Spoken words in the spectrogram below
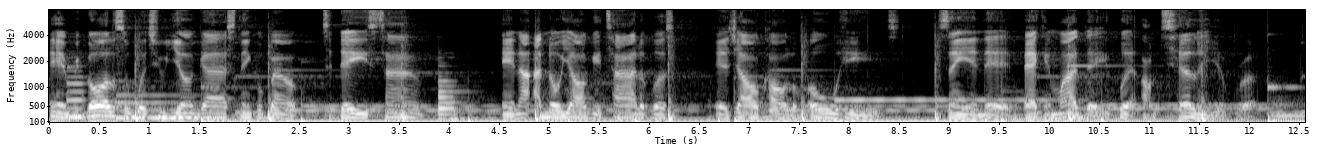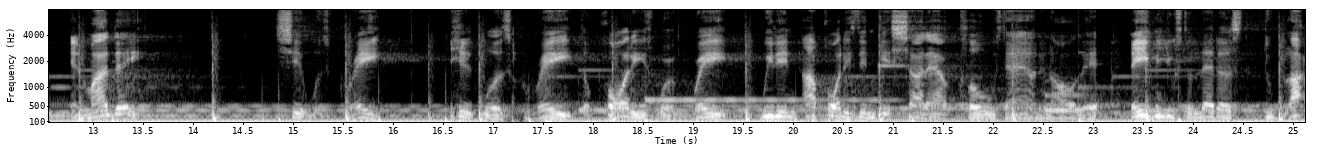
and regardless of what you young guys think about today's time, and I, I know y'all get tired of us, as y'all call them, old heads, saying that back in my day. But I'm telling you, bro, in my day, shit was great. It was great. The parties were great. We didn't our parties didn't get shot out, closed down and all that. They even used to let us do block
